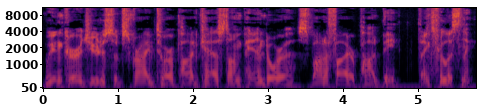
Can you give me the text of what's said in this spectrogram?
We encourage you to subscribe to our podcast on Pandora, Spotify, or Podbean. Thanks for listening.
